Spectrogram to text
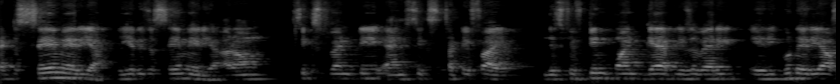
at the same area here is the same area around 620 and 635 this 15 point gap is a very, very good area of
